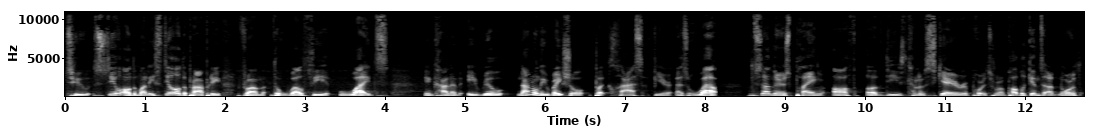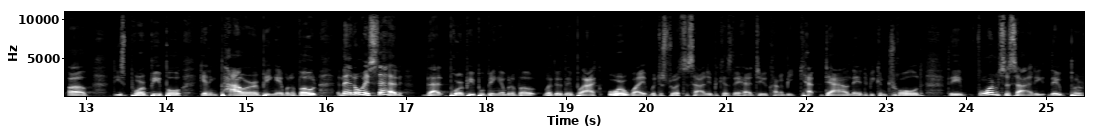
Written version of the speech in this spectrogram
to steal all the money, steal all the property from the wealthy whites in kind of a real, not only racial, but class fear as well the Southerners playing off of these kind of scary reports from Republicans up north of these poor people getting power, being able to vote. And they had always said that poor people being able to vote, whether they're black or white, would destroy society because they had to kind of be kept down, they had to be controlled. They formed society, they pro-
